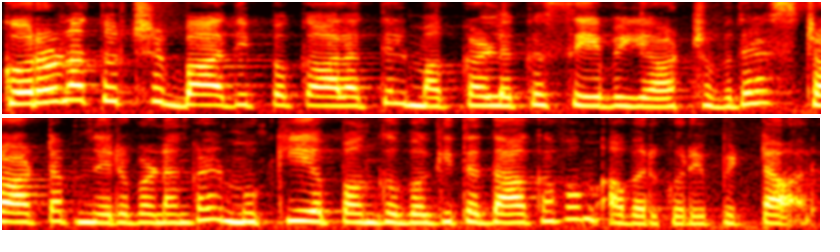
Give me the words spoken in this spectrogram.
கொரோனா தொற்று பாதிப்பு காலத்தில் மக்களுக்கு சேவையாற்றுவதில் ஸ்டார்ட் அப் நிறுவனங்கள் முக்கிய பங்கு வகித்ததாகவும் அவர் குறிப்பிட்டார்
